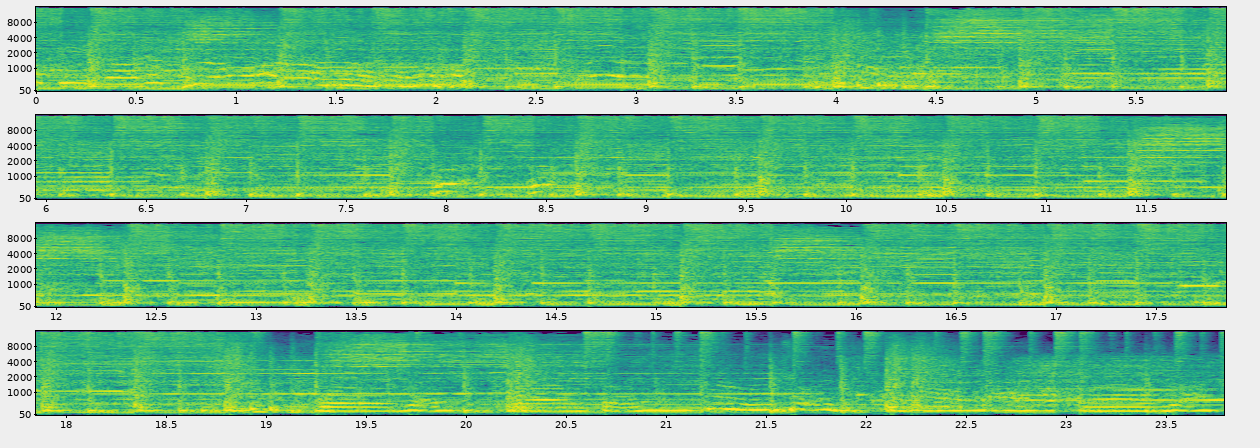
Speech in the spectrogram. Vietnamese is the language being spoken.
Hãy subscribe cho kênh Ghiền Mì Gõ Để không bỏ lỡ những video hấp dẫn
